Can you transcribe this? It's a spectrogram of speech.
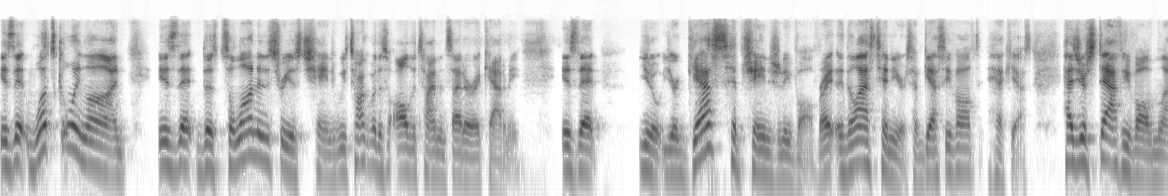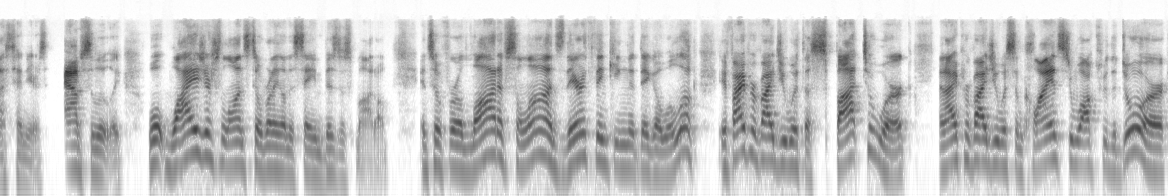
is that what's going on is that the salon industry has changed. We talk about this all the time inside our academy, is that you know your guests have changed and evolved right? In the last 10 years have guests evolved? Heck yes. Has your staff evolved in the last 10 years? Absolutely. Well why is your salon still running on the same business model? And so for a lot of salons they're thinking that they go well look if i provide you with a spot to work and i provide you with some clients to walk through the door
